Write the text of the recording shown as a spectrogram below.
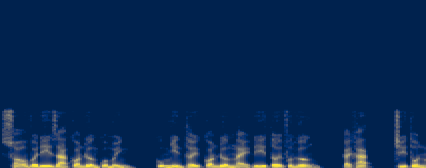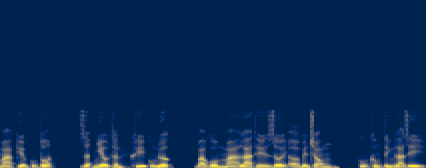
So với đi ra con đường của mình, cũng nhìn thấy con đường này đi tới phương hướng, cái khác trí tôn ma kiếm cũng tốt, rất nhiều thần khí cũng được, bao gồm ma la thế giới ở bên trong, cũng không tính là gì.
